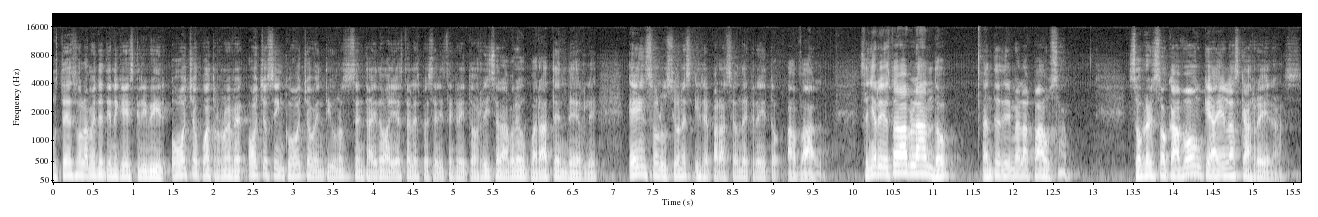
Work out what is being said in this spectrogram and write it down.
Usted solamente tiene que escribir 849-858-2162. Ahí está el especialista en crédito Richard Abreu para atenderle en soluciones y reparación de crédito aval. Señores, yo estaba hablando, antes de irme a la pausa, sobre el socavón que hay en las carreras.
